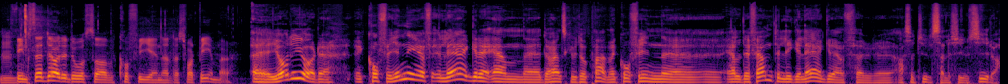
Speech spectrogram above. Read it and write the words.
Mm. Finns det dödlig dos av koffein eller svartvinbär? Eh, ja, det gör det. Koffein är lägre än, eh, det har jag inte skrivit upp här, men koffein eh, LD50 ligger lägre än för eh, acetylsalicylsyra.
